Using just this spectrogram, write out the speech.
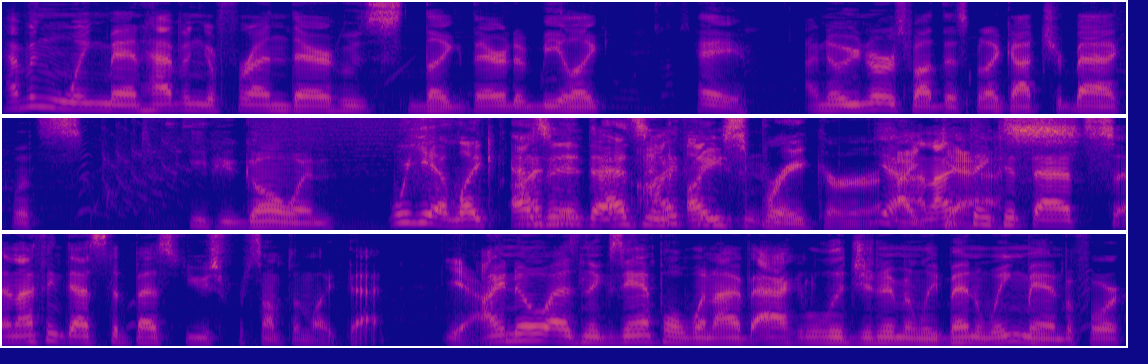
having a wingman, having a friend there who's like there to be like, hey, I know you're nervous about this, but I got your back. Let's keep you going. Well, yeah, like as an as an think- icebreaker. Yeah, I and I think that that's and I think that's the best use for something like that. yeah. I know as an example when I've act- legitimately been wingman before.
